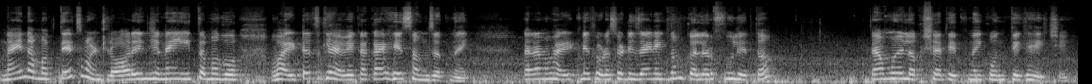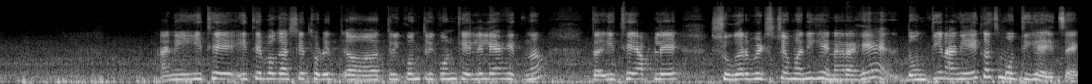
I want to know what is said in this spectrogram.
नाही ना मग तेच म्हटलं ऑरेंज नाही तर मग व्हाईटच घ्यावे का काय हे समजत नाही. कारण व्हाईटने थोडंसं डिझाईन एकदम कलरफुल येतं. त्यामुळे लक्षात येत नाही कोणते घ्यायचे. आणि इथे इथे बघ असे थोडे त्रिकोण त्रिकोण केलेले आहेत ना तर इथे आपले शुगर बीट्सचे मनी घेणार आहे दोन तीन आणि एकच मोती घ्यायचं आहे.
